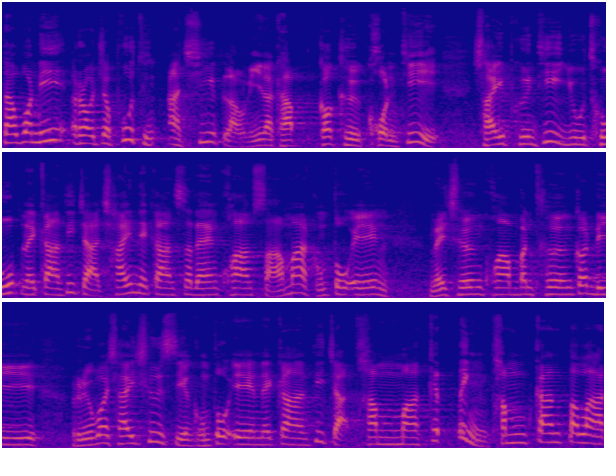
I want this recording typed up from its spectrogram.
แต่วันนี้เราจะพูดถึงอาชีพเหล่านี้นะครับ ก็คือคนที่ใช้พื้นที่ YouTube ในการที่จะใช้ในการแสดงความสามารถของตัวเองในเชิงความบันเทิงก็ดี หรือว่าใช้ชื่อเสียงของตัวเองในการที่จะทำ marketing ทำการตลาด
